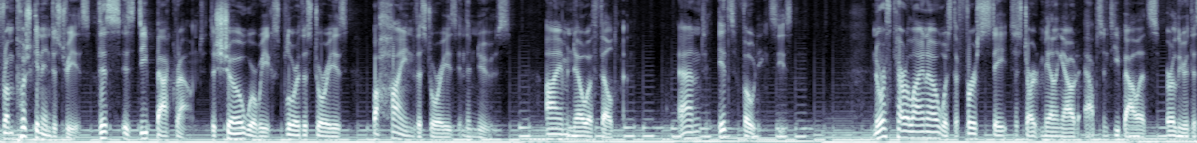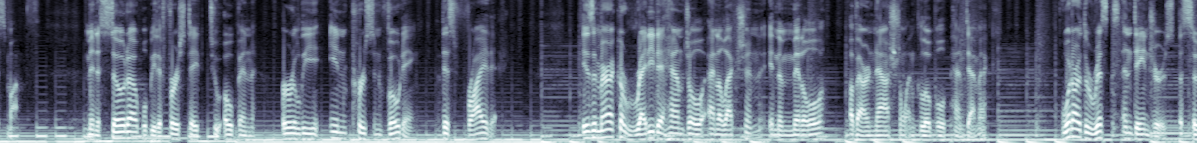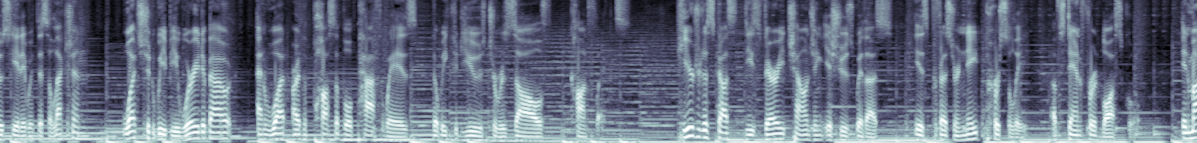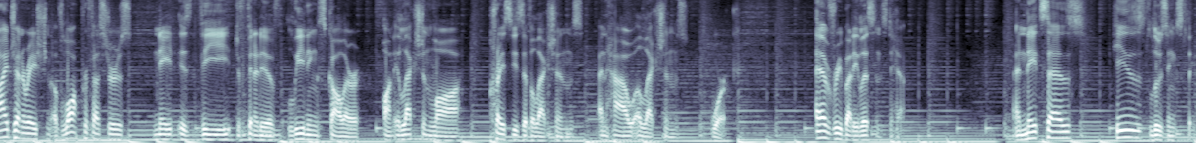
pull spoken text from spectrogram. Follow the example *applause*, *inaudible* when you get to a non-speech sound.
From Pushkin Industries, this is Deep Background, the show where we explore the stories behind the stories in the news. I'm Noah Feldman, and it's voting season. North Carolina was the first state to start mailing out absentee ballots earlier this month. Minnesota will be the first state to open early in person voting this Friday. Is America ready to handle an election in the middle of our national and global pandemic? What are the risks and dangers associated with this election? What should we be worried about? And what are the possible pathways that we could use to resolve conflicts? Here to discuss these very challenging issues with us is Professor Nate Persily of Stanford Law School. In my generation of law professors, Nate is the definitive leading scholar on election law, crises of elections, and how elections work. Everybody listens to him. And Nate says he's losing sleep.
